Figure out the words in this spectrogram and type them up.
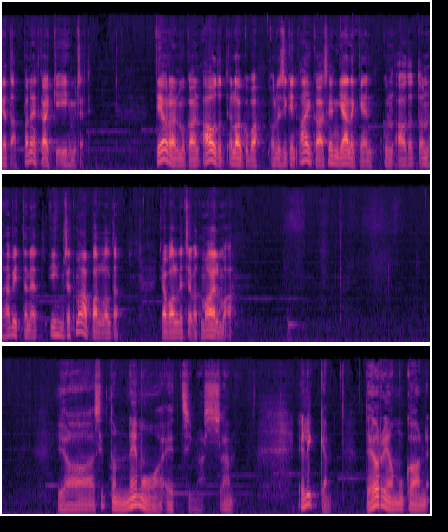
ja tappaneet kaikki ihmiset. Teorian mukaan autot-elokuva olisikin aikaa sen jälkeen, kun autot on hävittäneet ihmiset maapallolta ja vallitsevat maailmaa. Ja sitten on Nemoa etsimässä. Eli teorian mukaan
